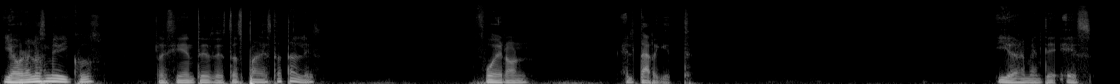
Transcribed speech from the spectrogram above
Y ahora los médicos residentes de estas paraestatales fueron el target. Y realmente es,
